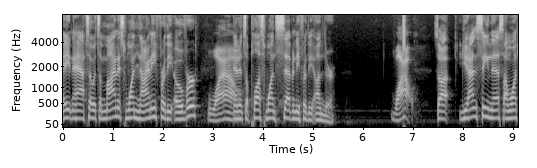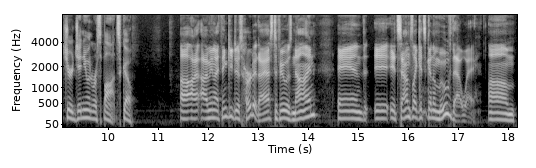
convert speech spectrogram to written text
Eight and a half. So it's a minus 190 for the over, Wow. and it's a plus 170 for the under. wow. So uh, you hadn't seen this. I want your genuine response. Go. Uh, I, I mean, I think you just heard it. I asked if it was nine, and it, it sounds like it's going to move that way. Um,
